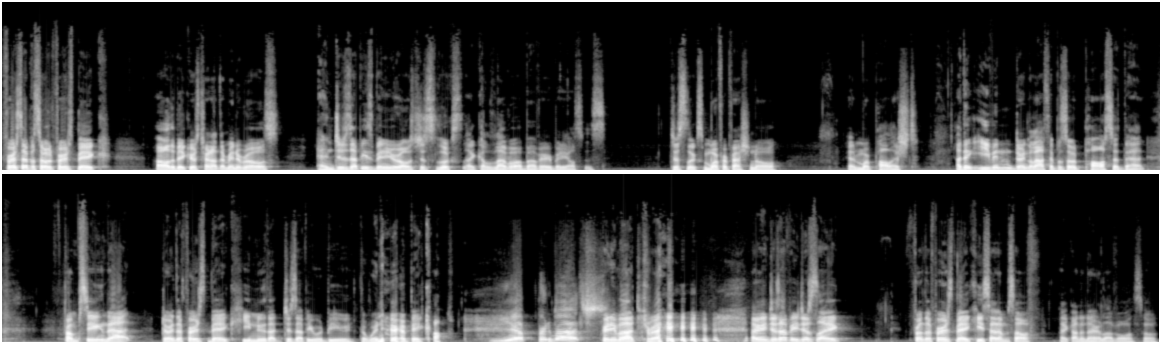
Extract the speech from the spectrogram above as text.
first episode, first bake, all the bakers turn out their mini rolls, and Giuseppe's mini rolls just looks like a level above everybody else's. Just looks more professional and more polished. I think even during the last episode, Paul said that. From seeing that during the first bake, he knew that Giuseppe would be the winner of Bake Off. Yep, pretty much. Pretty much, right? I mean, Giuseppe just like from the first bake, he set himself like on another level. So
